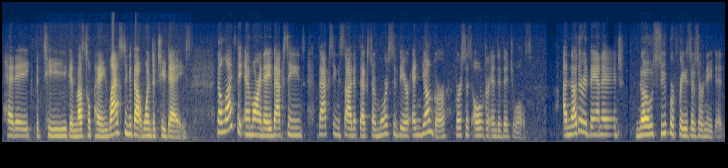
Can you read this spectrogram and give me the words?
headache, fatigue, and muscle pain lasting about one to two days. Now, like the mRNA vaccines, vaccine side effects are more severe and younger versus older individuals. Another advantage no super freezers are needed.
